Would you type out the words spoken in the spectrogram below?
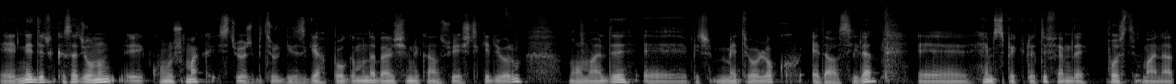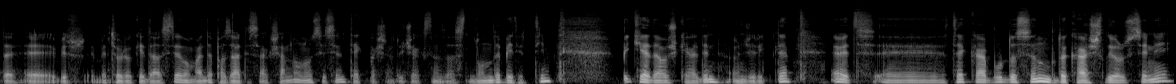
e, nedir? Kısaca onun e, konuşmak istiyoruz. Bir tür girizgah programında ben şimdi Kansu'ya eşlik ediyorum. Normalde e, bir meteorolog edasıyla e, hem spekülatif hem de pozitif manada e, bir meteorolog edasıyla normalde pazartesi akşamda onun sesini tek başına duyacaksınız aslında. Onu da belirteyim. Bir kere daha hoş geldin öncelikle. Evet e, tekrar buradasın. Burada karşılıyoruz seni.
